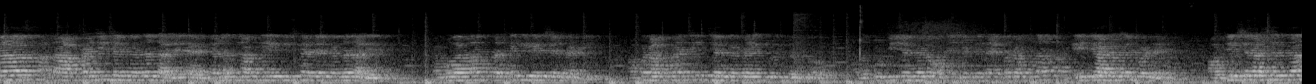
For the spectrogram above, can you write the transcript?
आता अकराची जनगणना झालेली आहे त्यानंतर आपली एकवीसच्या जनगणना झालेली आहे. त्यामुळे आता प्रत्येक इलेक्शनसाठी आपण अकराची जनगणना एक गृहीत धरतो. आता पुढची जनगणना होण्याची शक्यता आहे पण आता हे जे आरक्षण पडले ऑब्जेक्शन असेल तर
